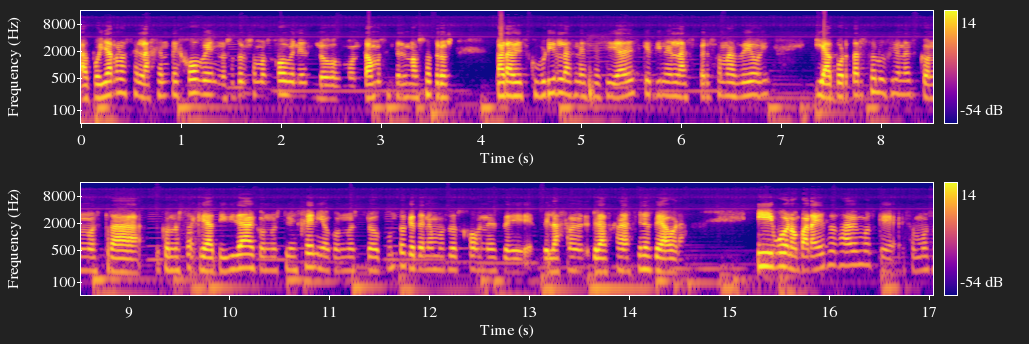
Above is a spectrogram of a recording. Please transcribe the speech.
apoyarnos en la gente joven. Nosotros somos jóvenes, lo montamos entre nosotros para descubrir las necesidades que tienen las personas de hoy y aportar soluciones con nuestra, con nuestra creatividad, con nuestro ingenio, con nuestro punto que tenemos los jóvenes de, de, la de las generaciones de ahora. Y bueno, para eso sabemos que somos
